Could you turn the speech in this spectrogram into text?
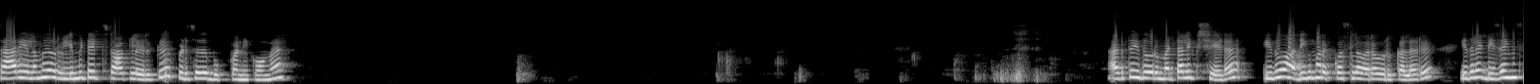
சாரி எல்லாமே ஒரு லிமிடெட் ஸ்டாக்ல இருக்கு. பிடிச்சதை புக் பண்ணிக்கோங்க. அடுத்து இது ஒரு மெட்டாலிக் ஷேடு இதுவும் அதிகமாக ரெக்வஸ்ட்ல வர ஒரு கலரு இதில் டிசைன்ஸ்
